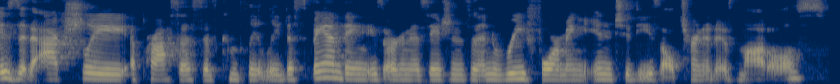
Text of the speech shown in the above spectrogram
is it actually a process of completely disbanding these organizations and reforming into these alternative models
